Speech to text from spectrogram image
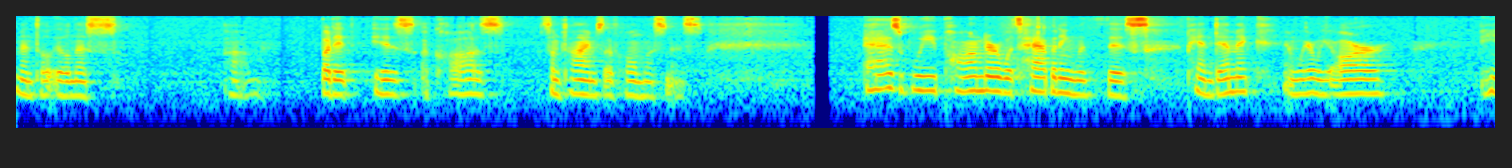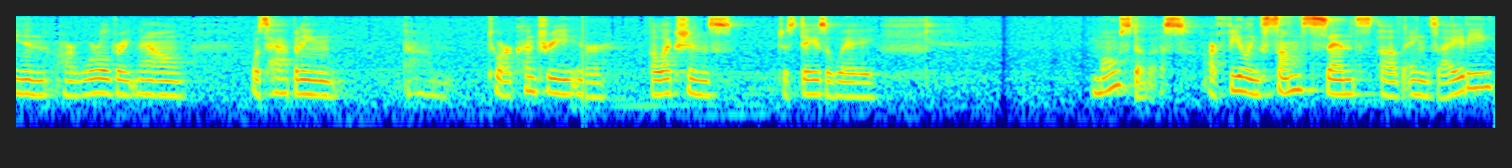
mental illness, um, but it is a cause sometimes of homelessness. As we ponder what's happening with this pandemic and where we are in our world right now, what's happening um, to our country, our elections just days away, most of us are feeling some sense of anxiety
